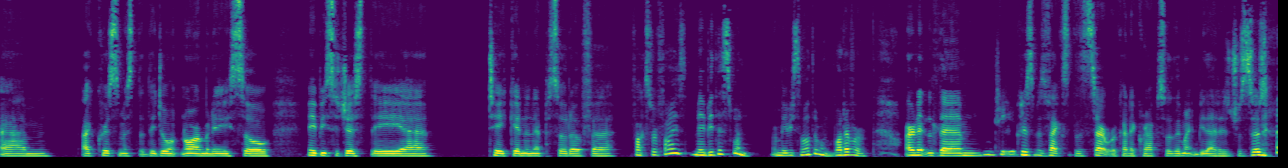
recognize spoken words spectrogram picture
um, at Christmas that they don't normally. So maybe suggest they uh, take in an episode of uh, Fox Force Fives, maybe this one, or maybe some other one, whatever. Our little um, Christmas facts at the start were kind of crap, so they mightn't be that interested.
